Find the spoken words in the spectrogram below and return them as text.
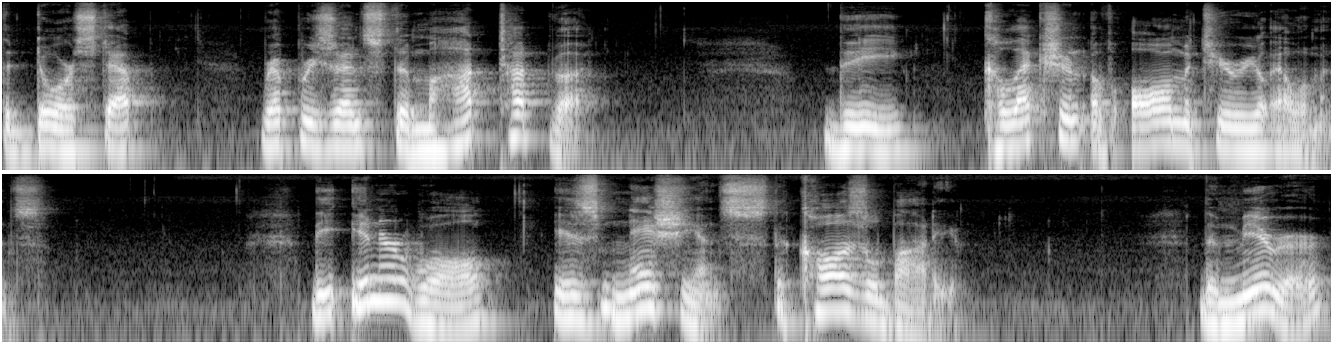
The doorstep represents the Mahatattva, the collection of all material elements. The inner wall is nescience, the causal body. The mirror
